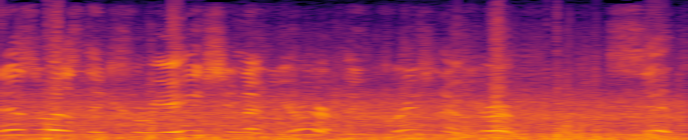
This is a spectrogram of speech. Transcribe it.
this was the creation of Europe. The creation of Europe sits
